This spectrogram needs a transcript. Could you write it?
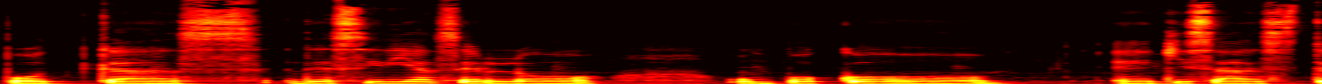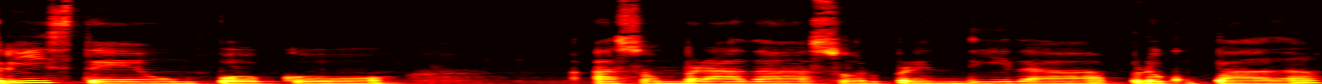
podcast decidí hacerlo un poco eh, quizás triste, un poco asombrada, sorprendida, preocupada.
